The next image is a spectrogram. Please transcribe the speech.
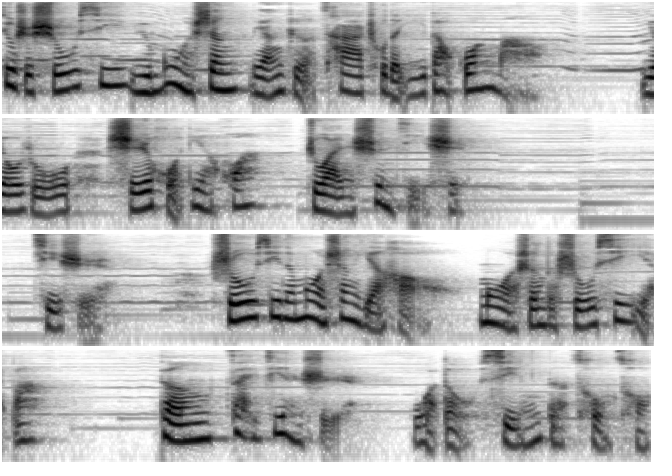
就是熟悉与陌生两者擦出的一道光芒。犹如石火电花，转瞬即逝。其实，熟悉的陌生也好，陌生的熟悉也罢，等再见时，我都行得匆匆。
